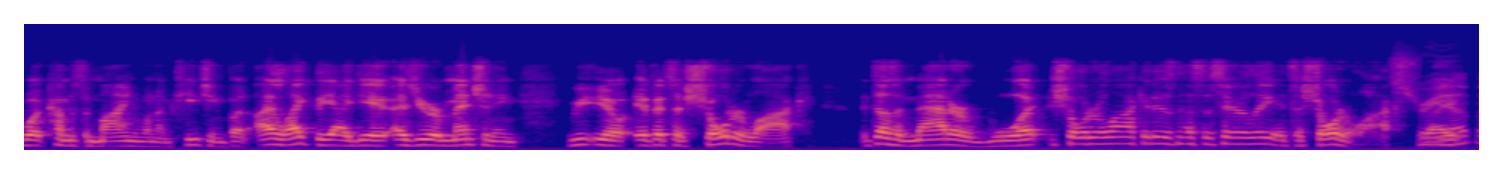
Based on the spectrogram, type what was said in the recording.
what comes to mind when I'm teaching. But I like the idea, as you were mentioning, you know, if it's a shoulder lock it doesn't matter what shoulder lock it is necessarily. It's a shoulder lock, Straight right? Up.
